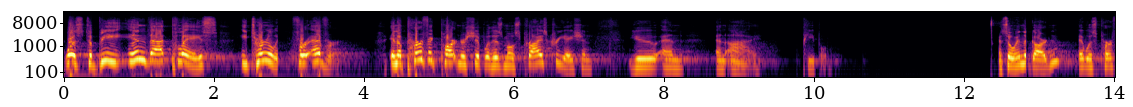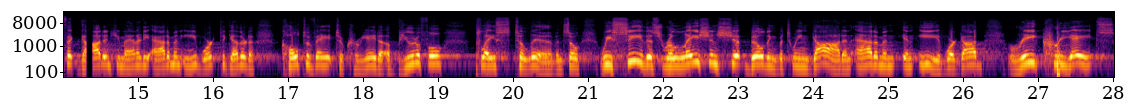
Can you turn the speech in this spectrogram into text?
was to be in that place eternally, forever, in a perfect partnership with his most prized creation, you and, and I, people. And so in the garden, it was perfect. God and humanity, Adam and Eve, worked together to cultivate, to create a, beautiful place to live. And so we see this relationship building between God and Adam and, and Eve, where God recreates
